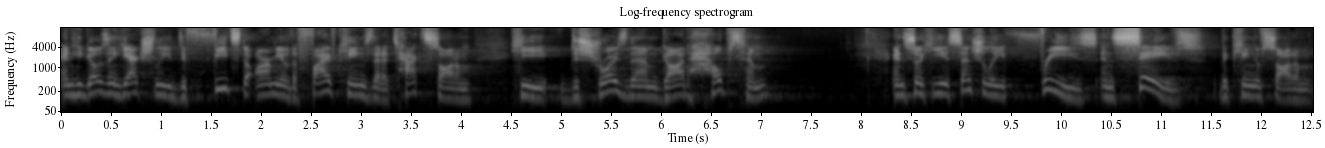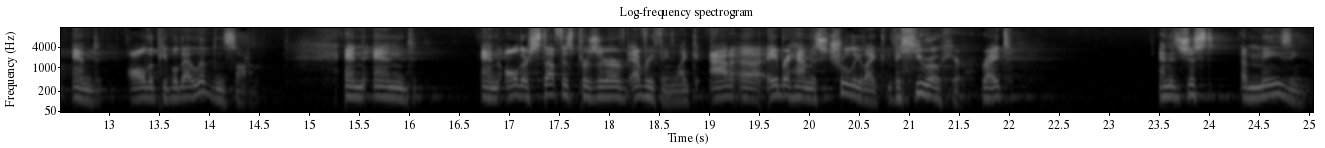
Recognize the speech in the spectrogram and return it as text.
and he goes and he actually defeats the army of the five kings that attacked Sodom. He destroys them, God helps him. And so, he essentially frees and saves the king of Sodom and all the people that lived in Sodom. And, and, and all their stuff is preserved, everything. Like uh, Abraham is truly like the hero here, right? And it's just amazing,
